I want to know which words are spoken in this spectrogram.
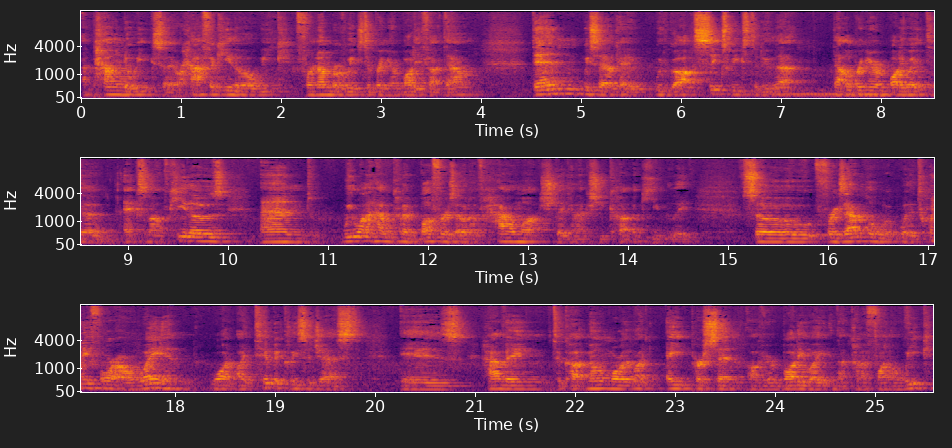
a pound a week, say, or half a kilo a week for a number of weeks to bring your body fat down. Then we say, okay, we've got six weeks to do that. That'll bring your body weight to X amount of kilos, and we want to have a kind of buffer zone of how much they can actually cut acutely. So, for example, with a 24 hour weigh in, what I typically suggest is having to cut no more than like 8% of your body weight in that kind of final week,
